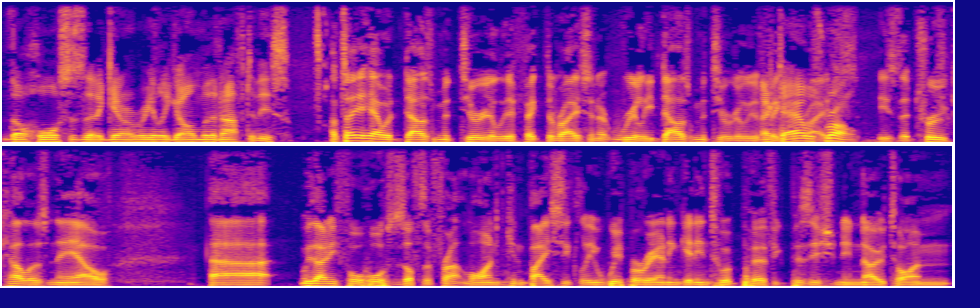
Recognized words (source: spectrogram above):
the horses that are going to really go on with it after this. I'll tell you how it does materially affect the race, and it really does materially affect Okay, the I race. was wrong. Is that True Colours now, uh, with only four horses off the front line, can basically whip around and get into a perfect position in no time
